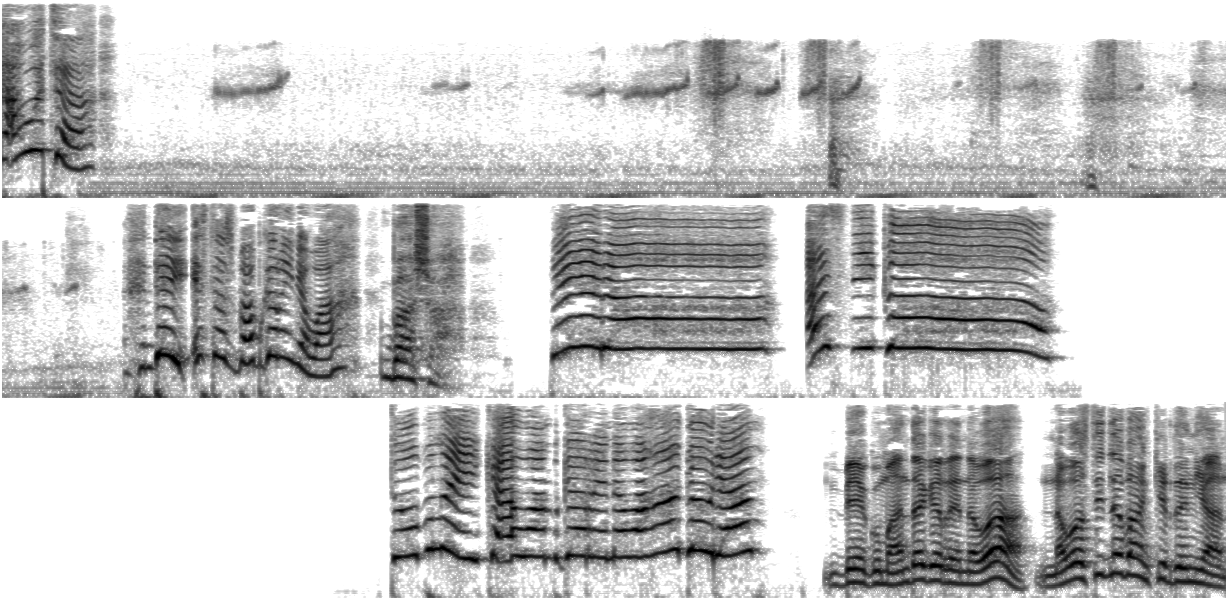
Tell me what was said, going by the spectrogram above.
ئەوەتە دەی ئێستاش با بگەڕینەوە باشە پێرە ئەستیکە تۆ بڵێی کە ئەوان بگەڕێنەوە ها گەورەم؟ بێگومان دەگەڕێنەوە، نەوەستیت لە بانگکردنیان،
